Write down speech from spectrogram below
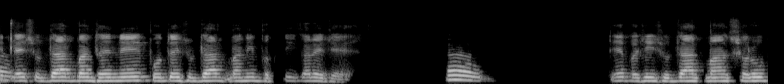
એટલે શુદ્ધાત્મા થઈને પોતે શુદ્ધાત્માની ભક્તિ કરે છે. તે પછી શુદ્ધાત્મા સ્વરૂપ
